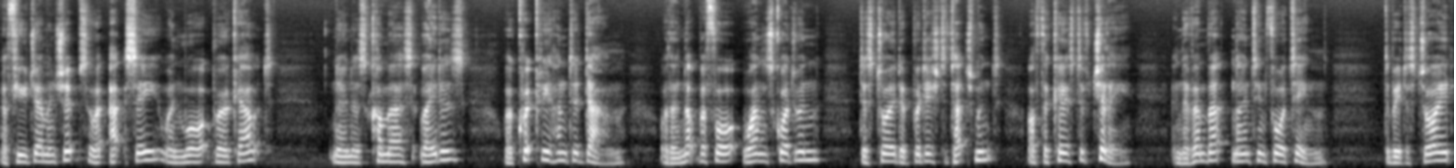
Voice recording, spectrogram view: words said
A few German ships were at sea when war broke out, known as commerce raiders, were quickly hunted down, although not before one squadron destroyed a British detachment off the coast of Chile in November 1914, to be destroyed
